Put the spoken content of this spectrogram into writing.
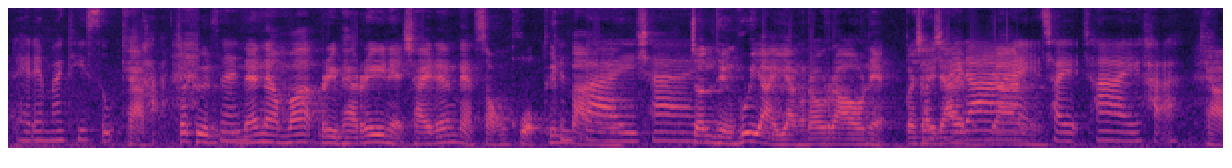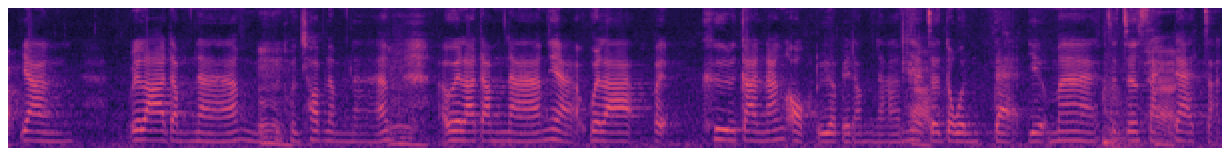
ดให้ได้มากที่สุดครับค่ะก็คือฉะนั้นแนะนำว่ารีแพรรี่เนี่ยใช้ได้ตั้งแต่ 2 ขวบขึ้นไปใช่จนถึงผู้ใหญ่อย่างเราๆเนี่ยก็ใช้ได้เหมือนกันใช่ใช่ค่ะครับอย่าง เวลาดำน้ำหนูอืมเป็นคนชอบดำน้ำอืมเวลาดำน้ำเนี่ยเวลาไปคือการนั่งออกเรือไปดำน้ำเนี่คยรับจะโดนแดดเยอะมาก จะเจอแสงฮะแดดจัด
